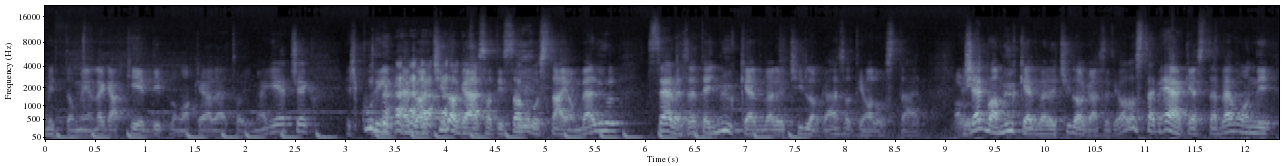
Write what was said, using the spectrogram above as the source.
mit tudom én, legalább két diploma kellett, hogy megértsék, és Kurin ebbe a csillagászati szakosztályon belül szervezett egy műkedvelő csillagászati alosztályt. Ami- És ebben a műkedvelő csillagászati alosztályban elkezdte bevonni,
